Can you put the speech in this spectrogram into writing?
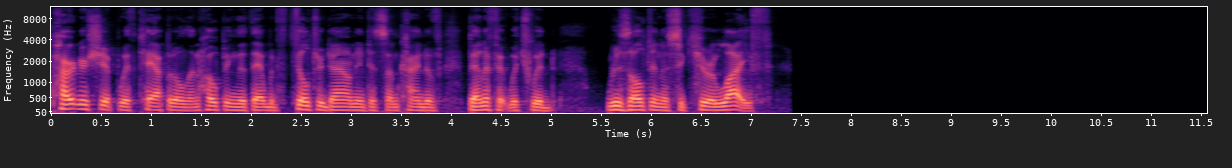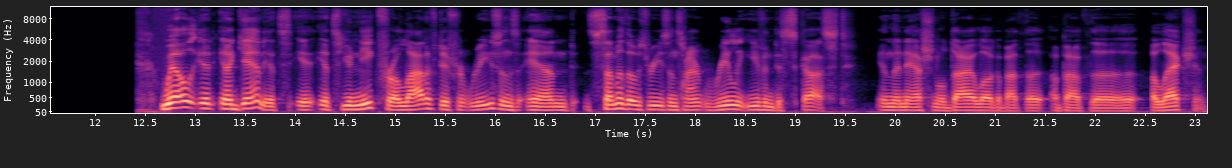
partnership with capital and hoping that that would filter down into some kind of benefit which would result in a secure life. Well, it, again, it's, it, it's unique for a lot of different reasons, and some of those reasons aren't really even discussed in the national dialogue about the, about the election.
